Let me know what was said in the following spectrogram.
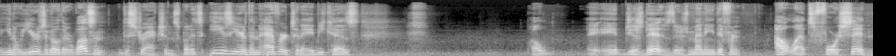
you know, years ago there wasn't distractions, but it's easier than ever today because, well, it just is. There's many different outlets for sin.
